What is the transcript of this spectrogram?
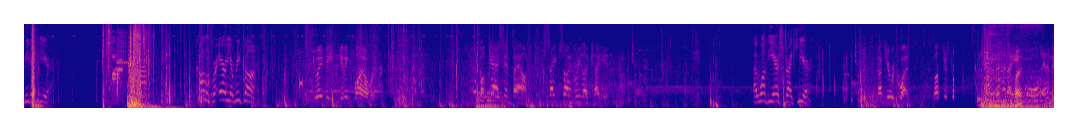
Meet up here. Calling for area recon. UAV beginning flyover. You got gas inbound. Safe zone relocated. I want the airstrike here. Got your request. Cluster strike. You eliminated What? all enemy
